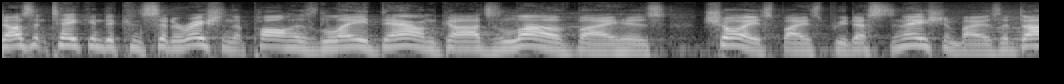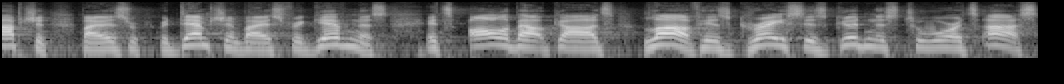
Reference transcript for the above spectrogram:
doesn't take into consideration that Paul has laid down God's love by his choice, by his predestination, by his adoption, by his redemption, by his forgiveness. It's all about God's love, his grace, his goodness towards us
